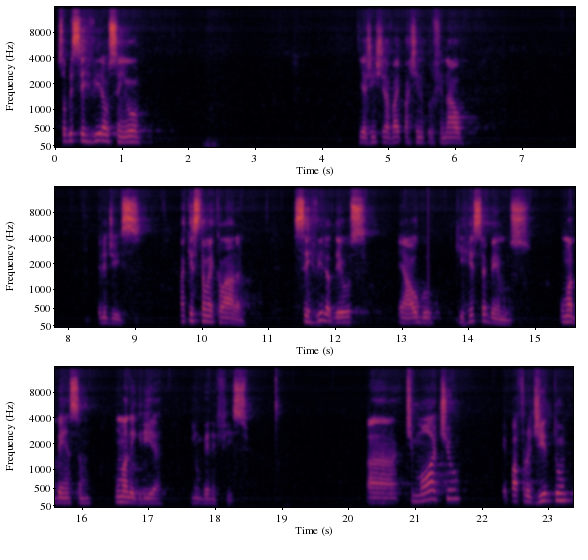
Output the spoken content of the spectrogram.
sobre servir ao Senhor. E a gente já vai partindo para o final. Ele diz: a questão é clara. Servir a Deus é algo que recebemos uma bênção, uma alegria e um benefício. Ah, Timóteo, Epafrodito,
